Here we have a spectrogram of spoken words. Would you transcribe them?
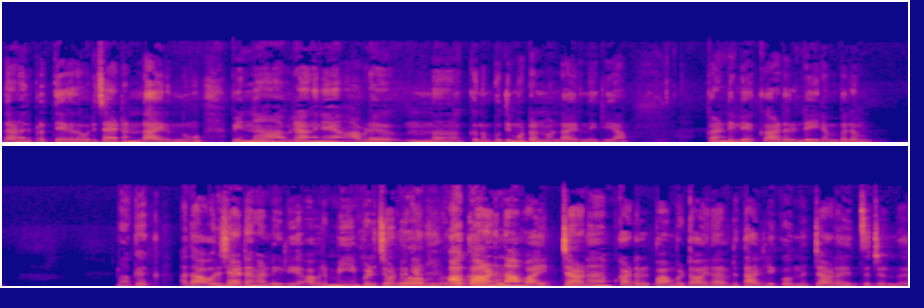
അതാണ് ഒരു പ്രത്യേകത. ഒരു ചേട്ടൻ ഉണ്ടായിരുന്നു. പിന്നെ അവരങ്ങനെ അവിടെ നിൽക്കുന്ന ബുദ്ധിമുട്ടൊന്നും ഉണ്ടായിരുന്നില്ല. കണ്ടില്ലേ? കടലിന്റെ ഇരമ്പലും ഓക്കെ അതാ ഒരു ചേട്ടൻ കണ്ടില്ലേ? അവർ മീൻ പിടിച്ചോണ്ടിരിക്കുക ആ കാണുന്ന ആ വൈറ്റ് ആണ് പാമ്പ് കേട്ടോ അതിനെ അവർ തല്ലിക്കൊന്നിട്ട് അവിടെ വെച്ചിട്ടുണ്ട്.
